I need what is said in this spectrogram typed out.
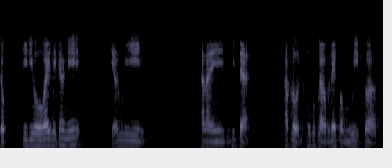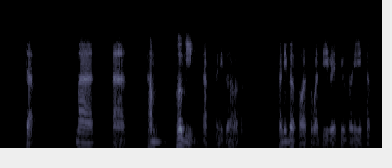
จบวิดีโอไว้เพียงเท่านี้ เดี๋ยวมีอะไรที่จะอัปโหลดให้พวกเราได้ความรู้อีกก็จะมา ทำเพิ่มอีกนะครับ อันนี้ก็วันนี้ก็ขอสวัสดีไว้เพียงเท่านี้ครับ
